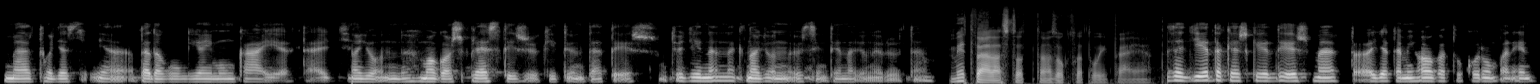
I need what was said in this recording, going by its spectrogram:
mert hogy ez ilyen pedagógiai munkáért egy nagyon magas presztízsű kitüntetés. Úgyhogy én ennek nagyon őszintén nagyon örültem. Miért választotta az oktatói pályát? Ez egy érdekes kérdés, mert egyetemi hallgatókoromban én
